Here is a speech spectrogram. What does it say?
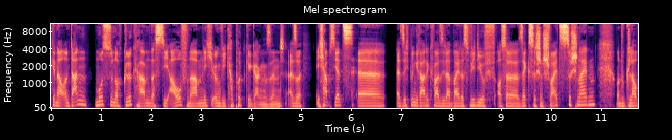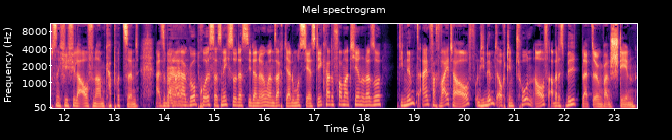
genau und dann musst du noch Glück haben, dass die Aufnahmen nicht irgendwie kaputt gegangen sind. Also ich habe es jetzt äh, also ich bin gerade quasi dabei, das Video aus der sächsischen Schweiz zu schneiden und du glaubst nicht, wie viele Aufnahmen kaputt sind. Also bei ja. meiner GoPro ist das nicht so, dass sie dann irgendwann sagt, ja, du musst die SD-Karte formatieren oder so. Die nimmt einfach weiter auf und die nimmt auch den Ton auf, aber das Bild bleibt irgendwann stehen.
